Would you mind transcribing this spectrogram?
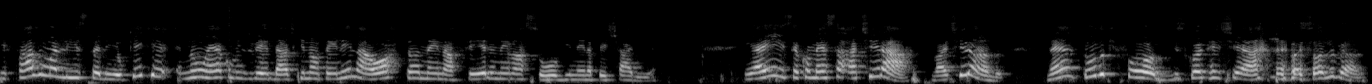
e faz uma lista ali. O que, que não é comida de verdade, que não tem nem na horta, nem na feira, nem no açougue, nem na peixaria. E aí você começa a tirar, vai tirando. Né? Tudo que for biscoito recheado, vai só jogando.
